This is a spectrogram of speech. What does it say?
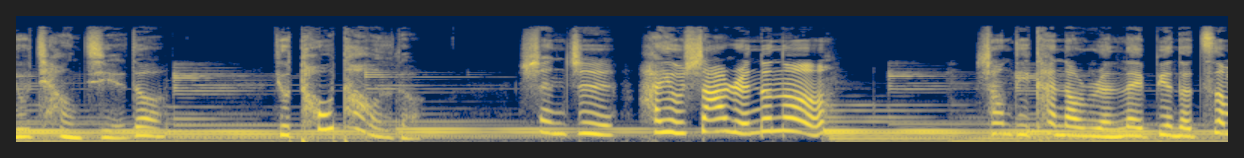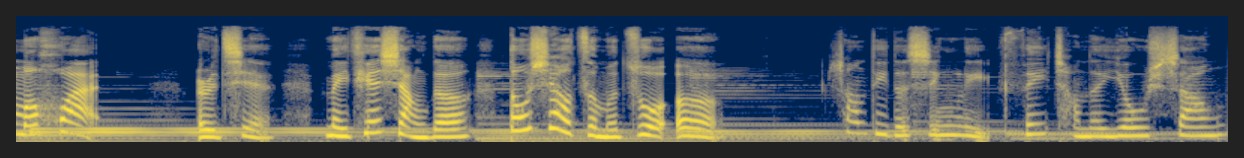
有抢劫的，有偷盗的，甚至还有杀人的呢。上帝看到人类变得这么坏，而且每天想的都是要怎么作恶，上帝的心里非常的忧伤。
